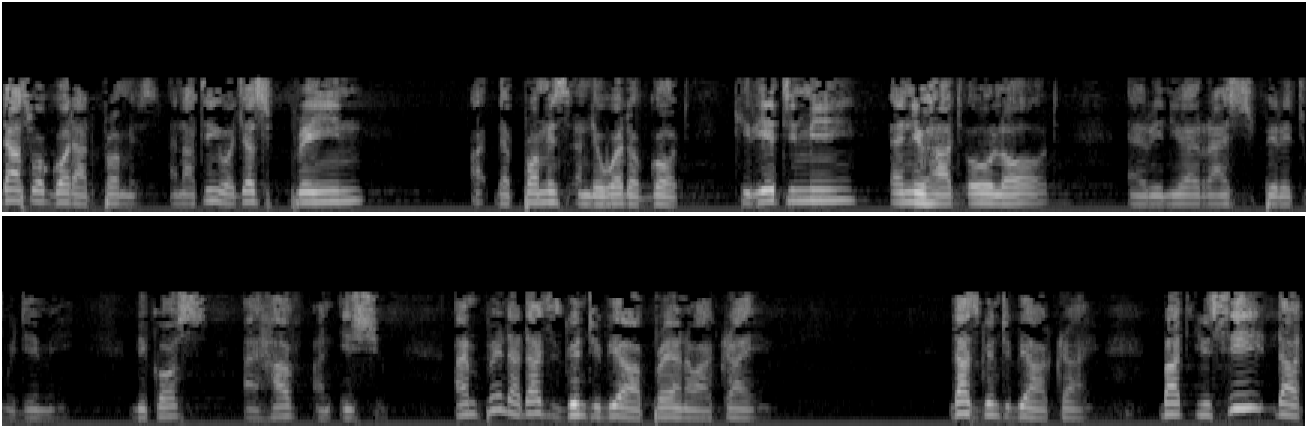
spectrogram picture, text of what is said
That's what God had promised. And I think he was just praying uh, the promise and the word of God. Creating me a new heart, O Lord, and renew a right spirit within me. Because I have an issue. I'm praying that that is going to be our prayer and our cry. That's going to be our cry. But you see that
